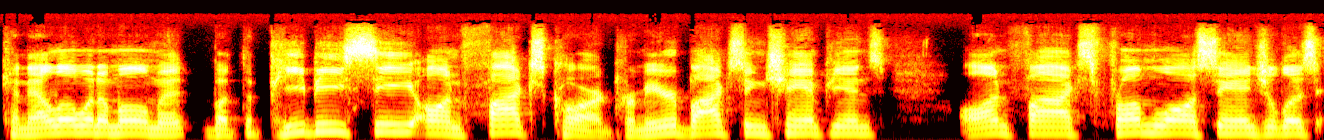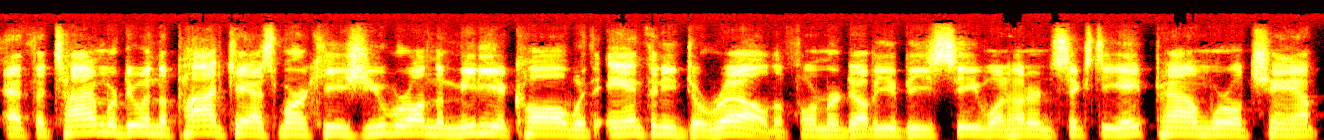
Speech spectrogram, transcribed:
Canelo in a moment, but the PBC on Fox card, Premier Boxing Champions on Fox from Los Angeles. At the time we're doing the podcast, Marquise, you were on the media call with Anthony Dirrell, the former WBC 168 pound world champ.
